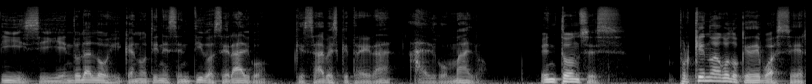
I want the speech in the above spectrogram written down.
Y siguiendo la lógica no tiene sentido hacer algo que sabes que traerá algo malo. Entonces, ¿por qué no hago lo que debo hacer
